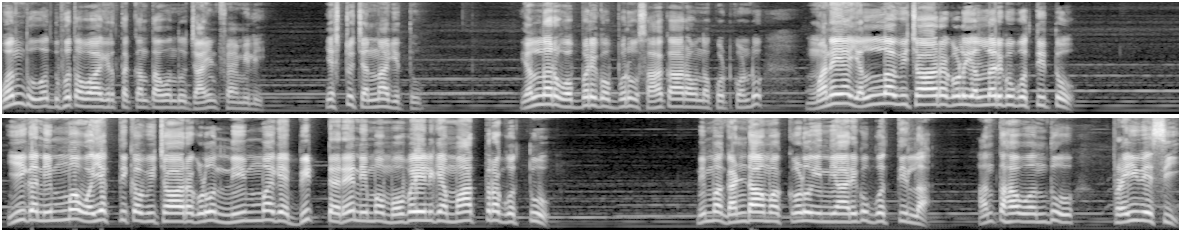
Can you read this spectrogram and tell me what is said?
ಒಂದು ಅದ್ಭುತವಾಗಿರ್ತಕ್ಕಂಥ ಒಂದು ಜಾಯಿಂಟ್ ಫ್ಯಾಮಿಲಿ ಎಷ್ಟು ಚೆನ್ನಾಗಿತ್ತು. ಎಲ್ಲರೂ ಒಬ್ಬರಿಗೊಬ್ಬರು ಸಹಕಾರವನ್ನು ಕೊಟ್ಕೊಂಡು ಮನೆಯ ಎಲ್ಲ ವಿಚಾರಗಳು ಎಲ್ಲರಿಗೂ ಗೊತ್ತಿತ್ತು. ಈಗ ನಿಮ್ಮ ವೈಯಕ್ತಿಕ ವಿಚಾರಗಳು ನಿಮಗೆ ಬಿಟ್ಟರೆ ನಿಮ್ಮ ಮೊಬೈಲ್ಗೆ ಮಾತ್ರ ಗೊತ್ತು. ನಿಮ್ಮ ಗಂಡ ಮಕ್ಕಳು ಇನ್ಯಾರಿಗೂ ಗೊತ್ತಿಲ್ಲ. ಅಂತಹ ಒಂದು ಪ್ರೈವೆಸಿ.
